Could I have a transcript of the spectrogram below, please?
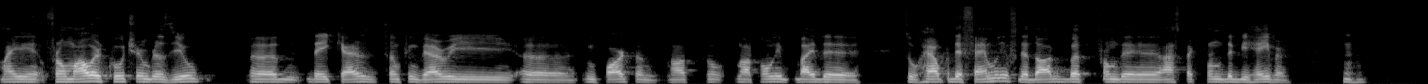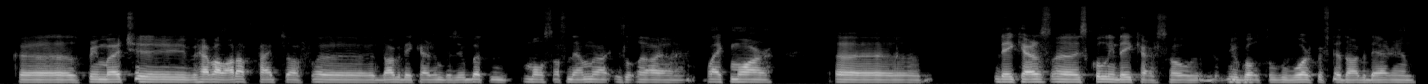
my from our culture in Brazil, uh, daycare is something very uh, important. Not not only by the to help the family of the dog, but from the aspect from the behavior. Mhm. Because pretty much uh, we have a lot of types of uh, dog daycares in Brazil, but most of them is uh, like more uh, daycares, uh, schooling daycare. So you Mhm. go to work with the dog there, and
